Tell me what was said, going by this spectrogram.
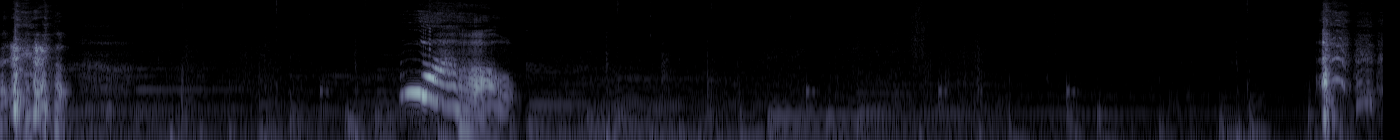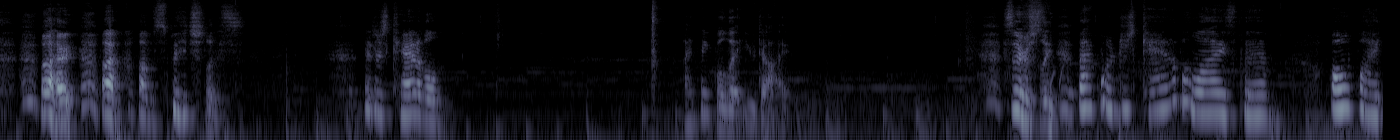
wow! I, speechless. They're just cannibal. I think we'll let you die. Seriously, that one just cannibalized them. Oh my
